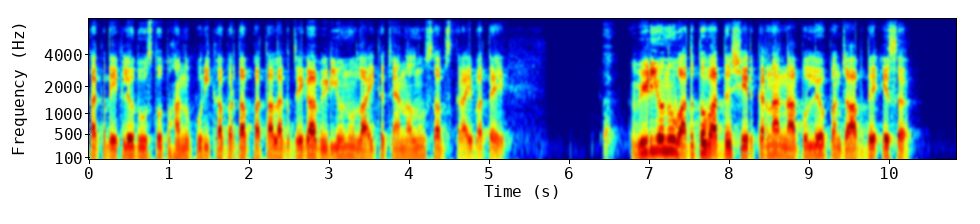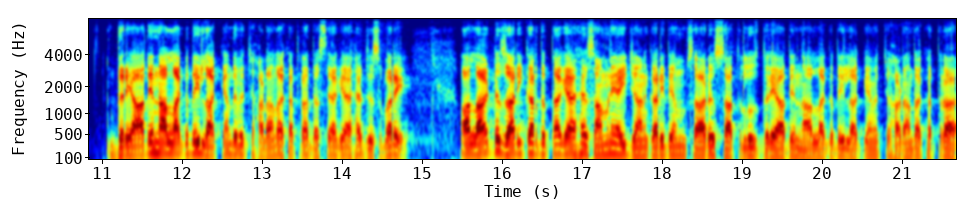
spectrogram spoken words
ਤੱਕ ਦੇਖ ਲਿਓ ਦੋਸਤੋ, ਤੁਹਾਨੂੰ ਪੂਰੀ ਖਬਰ ਦਾ ਪਤਾ ਲੱਗ ਜਾਏਗਾ। ਵੀਡੀਓ ਨੂੰ ਲਾਈਕ, ਚੈਨਲ ਨੂੰ ਸਬਸਕ੍ਰਾਈਬ ਅਤੇ ਵੀਡੀਓ ਨੂੰ ਵੱਧ ਤੋਂ ਵੱਧ ਸ਼ੇਅਰ ਕਰਨਾ ਨਾ ਭੁੱਲਿਓ। ਪੰਜਾਬ ਦੇ ਇਸ ਦਰਿਆ ਦੇ ਨਾਲ ਲੱਗਦੇ ਇਲਾਕਿਆਂ ਦੇ ਵਿੱਚ ਹੜ੍ਹਾਂ ਦਾ ਖਤਰਾ ਦੱਸਿਆ ਗਿਆ ਹੈ, ਜਿਸ ਬਾਰੇ ਅਲਰਟ ਜਾਰੀ ਕਰ ਦਿੱਤਾ ਗਿਆ ਹੈ। ਸਾਹਮਣੇ ਆਈ ਜਾਣਕਾਰੀ ਦੇ ਅਨੁਸਾਰ ਸਤਲੁਜ ਦਰਿਆ ਦੇ ਨਾਲ ਲੱਗਦੇ ਇਲਾਕਿਆਂ ਵਿੱਚ ਹੜ੍ਹਾਂ ਦਾ ਖਤਰਾ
